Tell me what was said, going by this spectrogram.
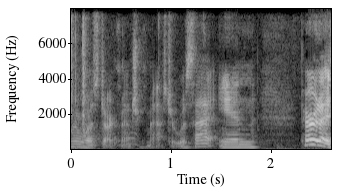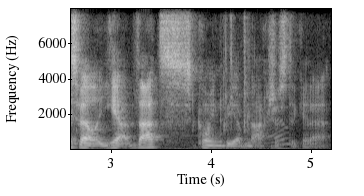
Where was Dark Magic Master? Was that in Paradise Valley? Yeah, that's going to be obnoxious to get at.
